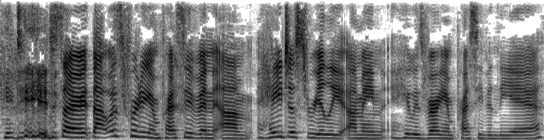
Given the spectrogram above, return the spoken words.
He did. So that was pretty impressive. And um, he just really, I mean, he was very impressive in the air.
